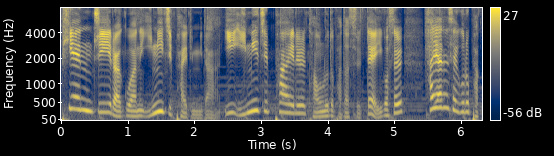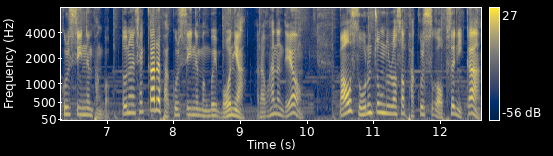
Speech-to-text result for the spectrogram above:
png라고 하는 이미지 파일입니다. 이 이미지 파일을 다운로드 받았을 때 이것을 하얀색으로 바꿀 수 있는 방법 또는 색깔을 바꿀 수 있는 방법이 뭐냐 라고 하는데요. 마우스 오른쪽 눌러서 바꿀 수가 없으니까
